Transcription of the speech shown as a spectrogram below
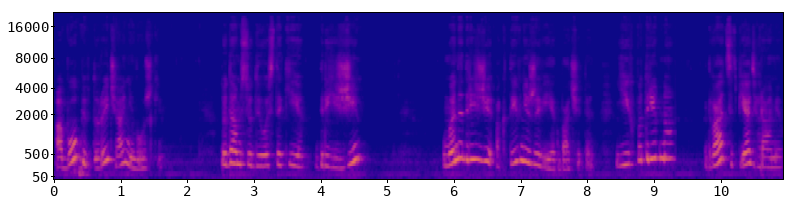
або півтори чайні ложки. Додам сюди ось такі дріжджі. У мене дріжджі активні живі, як бачите. Їх потрібно 25 грамів.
